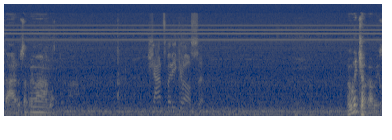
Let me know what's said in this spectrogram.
Dai, lo sapevamo. Chance per il cross. Ma come gioca questo?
